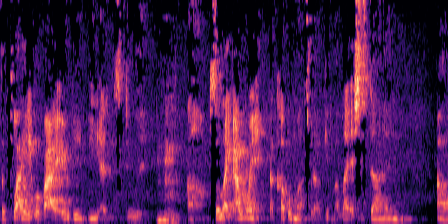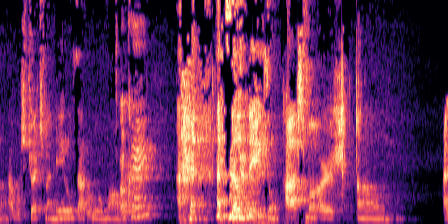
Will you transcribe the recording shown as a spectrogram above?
the flight or buy Airbnb, I just do it. hmm Um, so like I went a couple months without getting my lashes done. Um, I would stretch my nails out a little longer. Okay. I, I sell things on Poshmark. Um, I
